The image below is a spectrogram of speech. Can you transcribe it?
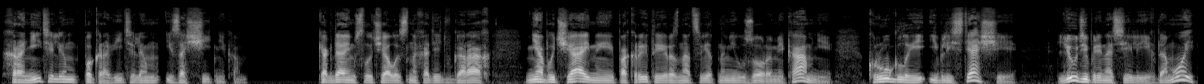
хранителем, покровителем и защитником. Когда им случалось находить в горах необычайные, покрытые разноцветными узорами камни, круглые и блестящие, люди приносили их домой,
